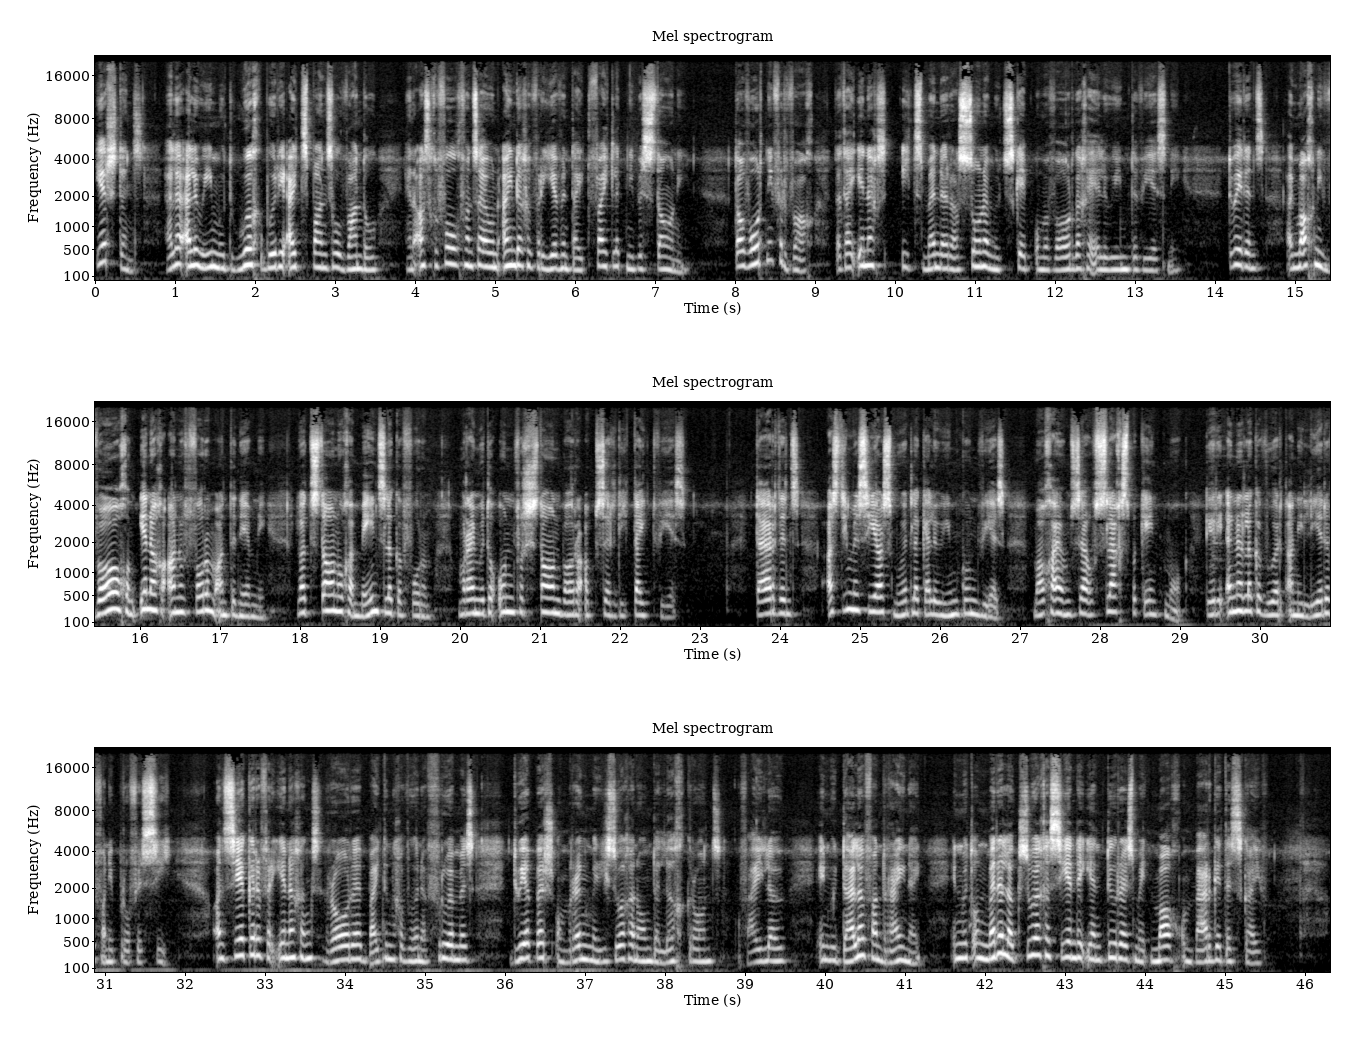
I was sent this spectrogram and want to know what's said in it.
Eerstens, hulle Elohim moet hoog boor die uitspansel wandel en as gevolg van sy oneindige verhevendheid feitlik nie bestaan nie. Daar word nie verwag dat hy enigs iets minder as sonne moet skep om een waardige Elohim te wees nie. Tweedens, hy mag nie waag om enige ander vorm aan te neem nie, laat staan nog een menselike vorm, maar hy moet een onverstaanbare absurditeit wees. Derdens, as die Messias moendlik Elohim kon wees, mag hy homself slechts bekend maak, dier die innerlijke woord aan die lede van die profesie, aan sekere verenigings, rade, buitengewone vroomis, dwepers omring met die sogenaamde lichtkraans of heilou en modelle van reinheid en moet onmiddellik so geseende een toeris met mag om berge te skuif.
